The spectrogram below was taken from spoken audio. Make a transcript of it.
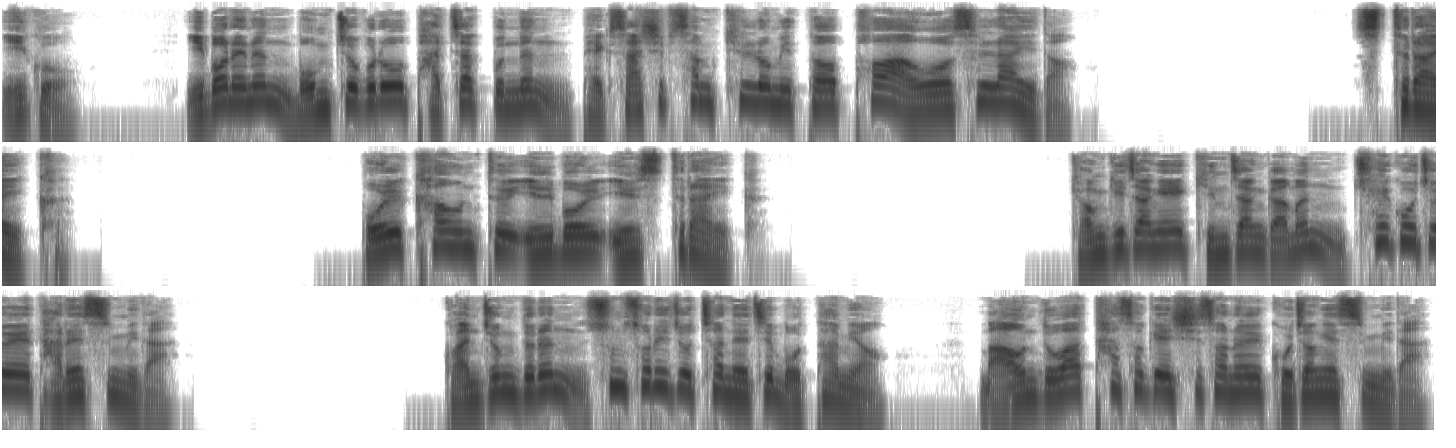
2구. 이번에는 몸쪽으로 바짝 붙는 143km per 슬라이더. 스트라이크. 볼 카운트 1볼 1스트라이크. 경기장의 긴장감은 최고조에 달했습니다. 관중들은 숨소리조차 내지 못하며 마운드와 타석의 시선을 고정했습니다.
